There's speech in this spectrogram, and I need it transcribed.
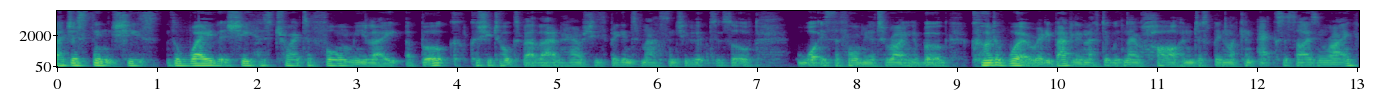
I just think she's the way that she has tried to formulate a book because she talks about that and how she's big into maths and she looked at sort of what is the formula to writing a book could have worked really badly and left it with no heart and just been like an exercise in writing.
